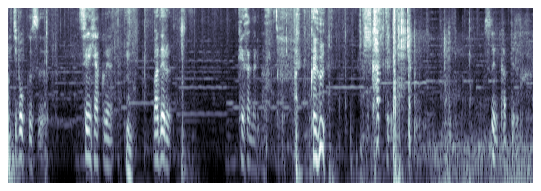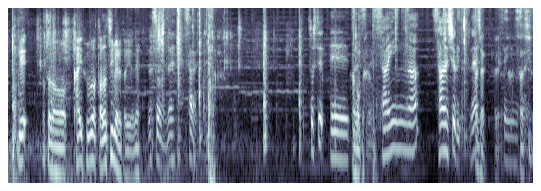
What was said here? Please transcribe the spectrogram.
う1ボックス1100円うんは出る計算になります。開封勝ってる。すでに勝ってる。で、その、開封を楽しめるというね。そうだね。さらに。そして、えー、っとですね、サインが3種類ですね。確かに。あれ専用サイン三種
